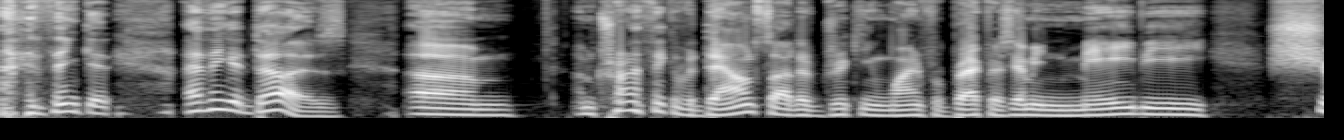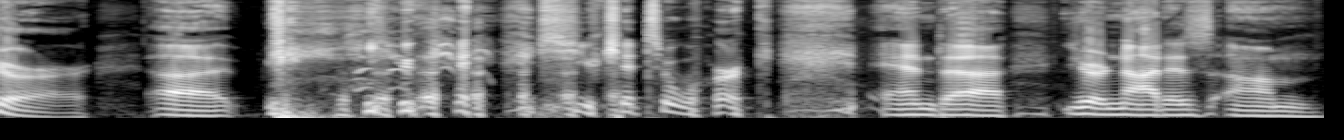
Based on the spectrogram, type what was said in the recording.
I think it. I think it does. Um, I'm trying to think of a downside of drinking wine for breakfast. I mean, maybe sure. Uh, you, get, you get to work, and uh, you're not as um,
